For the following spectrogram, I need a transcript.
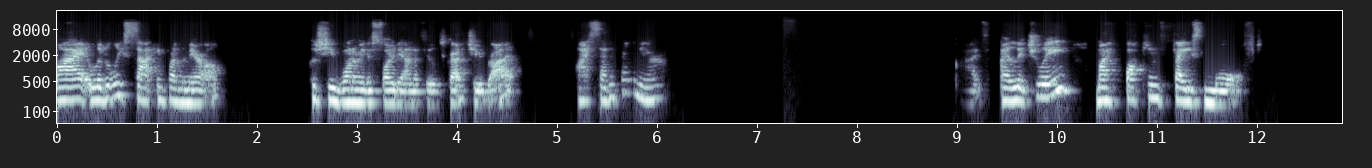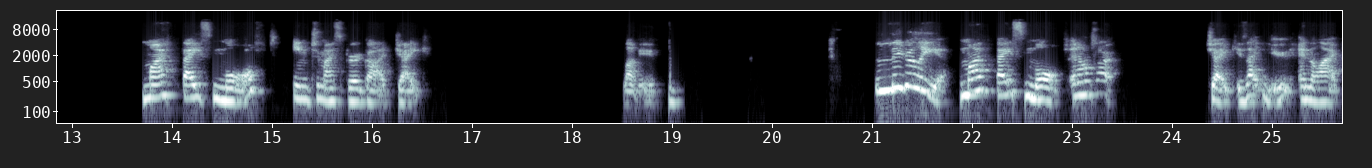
I literally sat in front of the mirror because she wanted me to slow down and feel gratitude, right? I sat in front of the mirror. Guys, I literally, my fucking face morphed. My face morphed into my spirit guide, Jake. Love you. Literally, my face morphed. And I was like, Jake, is that you? And like,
